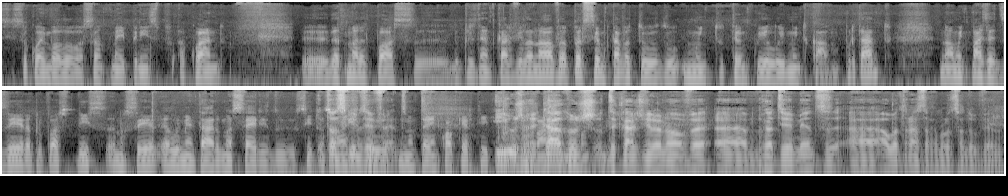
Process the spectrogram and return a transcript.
Sissoko Embalo a São Tomé e Príncipe, a quando da tomada de posse do presidente Carlos Villanova, pareceu-me que estava tudo muito tranquilo e muito calmo. Portanto, não há muito mais a dizer a propósito disso, a não ser alimentar uma série de situações então, que não têm qualquer tipo e de E os recados de Carlos Villanova uh, relativamente ao atraso da remodelação do governo?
